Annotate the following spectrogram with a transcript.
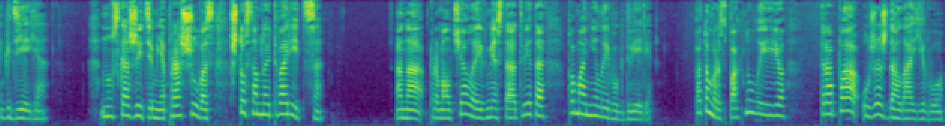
«Где я?» «Ну скажите мне, прошу вас, что со мной творится?» Она промолчала и вместо ответа поманила его к двери. Потом распахнула ее. Тропа уже ждала его.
